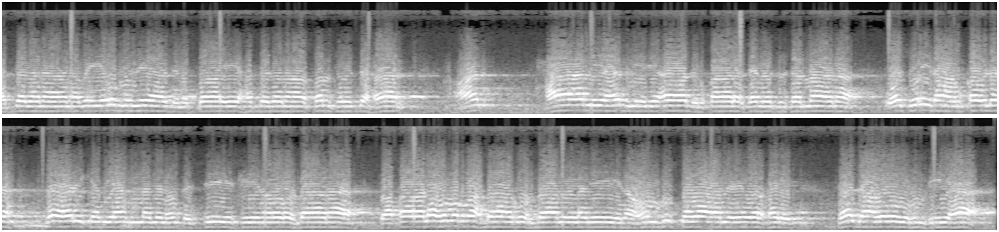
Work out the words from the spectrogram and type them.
حدثنا نظير بن زياد الطائي حدثنا صلت الدهان عن حامية بن رئاب قال سمعت سلمان وسئل عن قوله ذلك بأن منهم قسيسين ورهبانا. فقال هم الرهبان رهبان الذين هم في الصوامع والخرج فدعوهم فيها.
